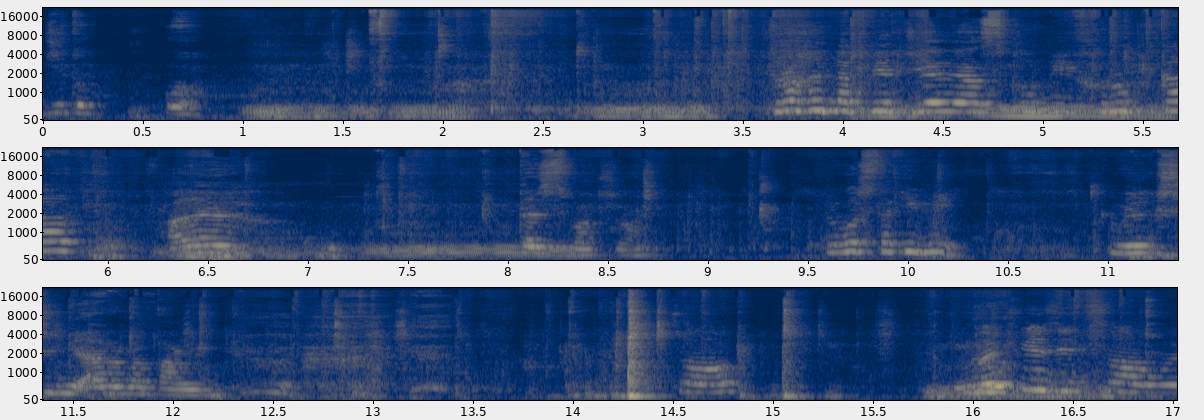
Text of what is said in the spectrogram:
Gdzie to? O. Trochę z kubie chrupka, ale też smaczna. Tylko z takimi większymi aromatami. Co? Weź mnie zjedz cały.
